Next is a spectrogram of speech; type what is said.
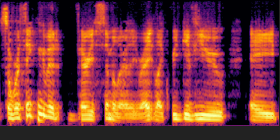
so we're thinking of it very similarly, right? Like we give you a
